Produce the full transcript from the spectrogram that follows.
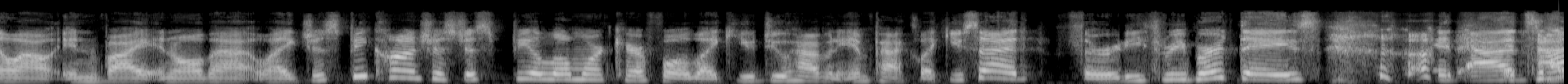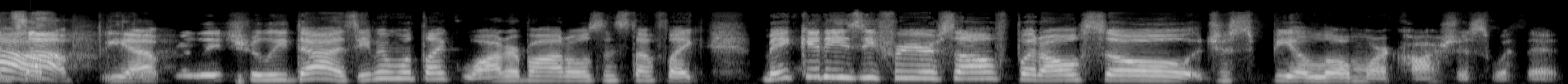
mail out invite and all that like just be conscious just be a little more careful like you do have an impact like you said 33 birthdays it adds, it adds up. up. Yep. It really truly does. Even with like water bottles and stuff, like make it easy for yourself, but also just be a little more cautious with it.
